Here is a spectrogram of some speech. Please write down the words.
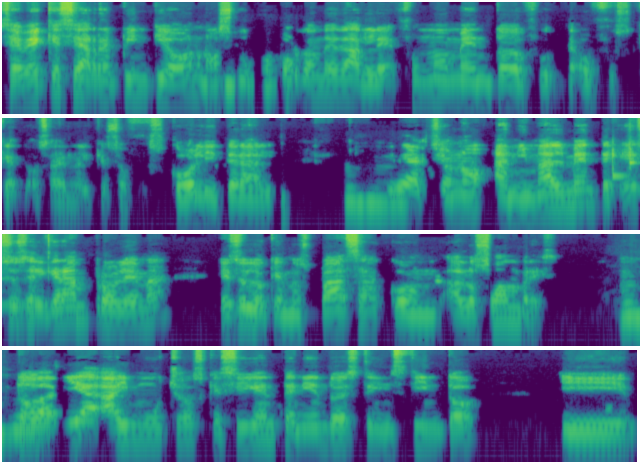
se ve que se arrepintió, no supo por dónde darle, fue un momento o sea, en el que se ofuscó literal, y reaccionó animalmente. Eso es el gran problema, eso es lo que nos pasa con a los hombres. Todavía hay muchos que siguen teniendo este instinto y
